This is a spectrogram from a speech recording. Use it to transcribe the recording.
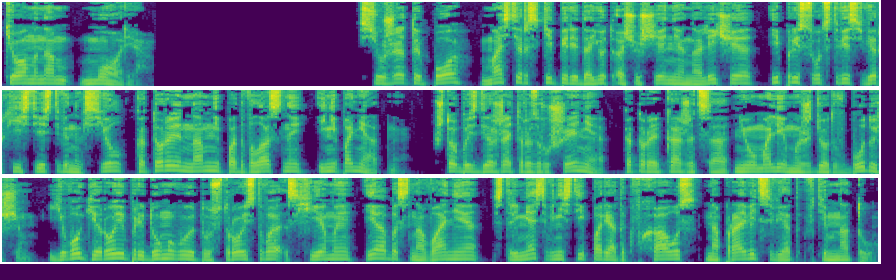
Темном море Сюжеты По мастерски передают ощущение наличия и присутствия сверхъестественных сил, которые нам не подвластны и непонятны. Чтобы сдержать разрушение, которое, кажется, неумолимо ждет в будущем, его герои придумывают устройства, схемы и обоснования, стремясь внести порядок в хаос, направить свет в темноту.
